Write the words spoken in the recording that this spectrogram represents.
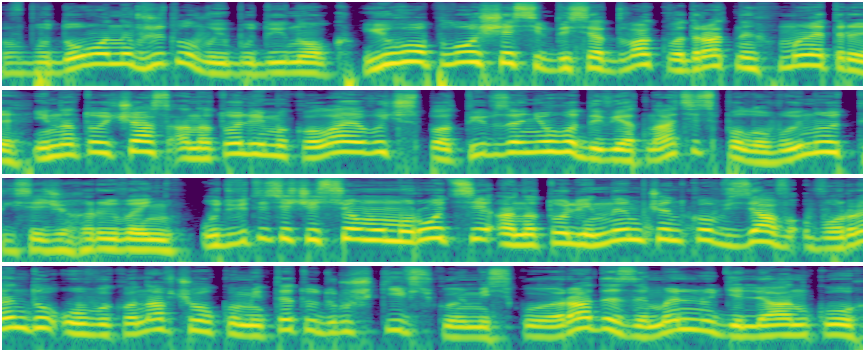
вбудоване в житловий будинок. Його площа 72 квадратних метри, і на той час Анатолій Миколаєвич сплатив за нього 19,5 тисяч гривень. У 2007 році Анатолій Немченко взяв в оренду у виконавчого комітету Дружківської міської ради земельну ділянку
